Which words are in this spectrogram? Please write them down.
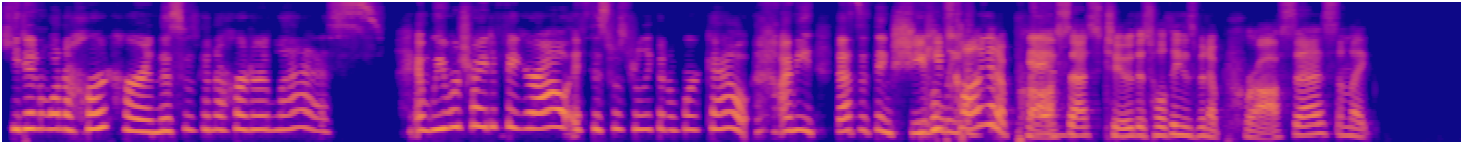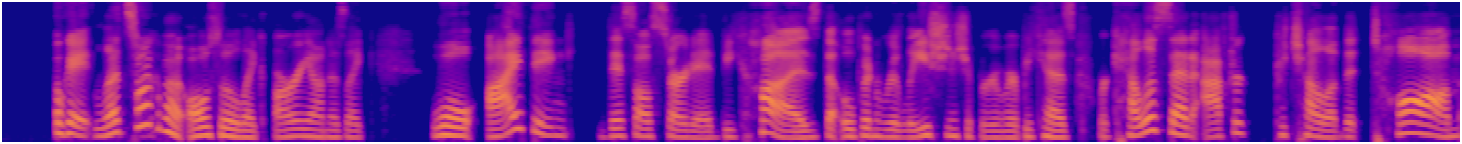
he didn't want to hurt her, and this was going to hurt her less. And we were trying to figure out if this was really going to work out. I mean, that's the thing. She keeps calling it a process too. This whole thing has been a process. I'm like, Okay, let's talk about also like Ariana's like, well, I think this all started because the open relationship rumor, because Raquel said after Coachella that Tom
